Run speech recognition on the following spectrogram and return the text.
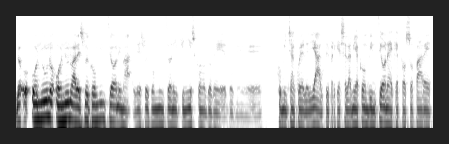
ognuno, ognuno, ha le sue convinzioni, ma le sue convinzioni finiscono dove, dove, cominciano quelle degli altri, perché se la mia convinzione è che posso fare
